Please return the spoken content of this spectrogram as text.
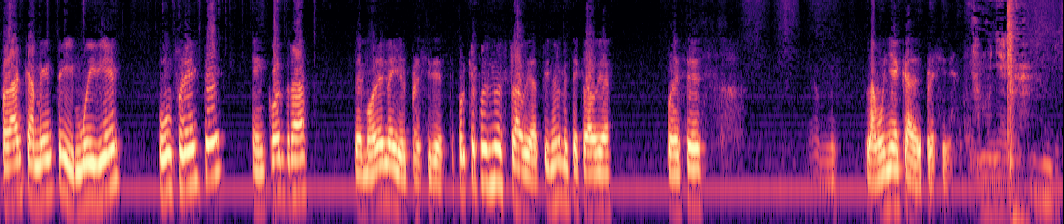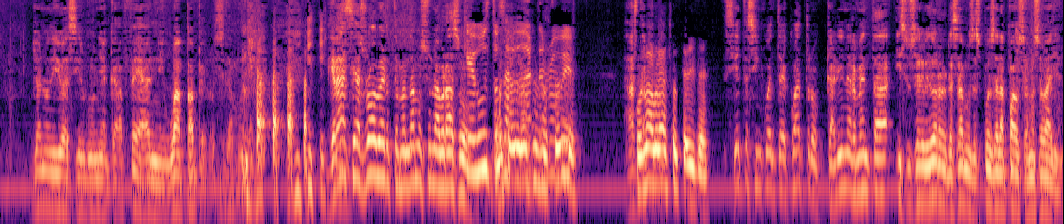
francamente y muy bien un frente en contra de Morena y el presidente. Porque pues no es Claudia, finalmente Claudia pues es um, la muñeca del presidente. La muñeca. Yo no iba a decir muñeca fea ni guapa, pero sí la muñeca. gracias, Robert. Te mandamos un abrazo. Qué gusto Muchas saludarte, Robert. Hasta Un abrazo, querida. 754, Karina Armenta y su servidor regresamos después de la pausa, no se vayan.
